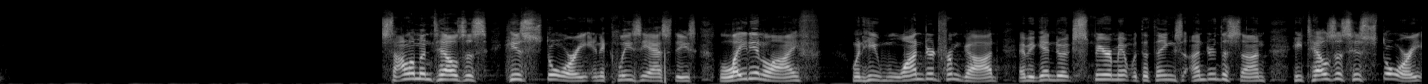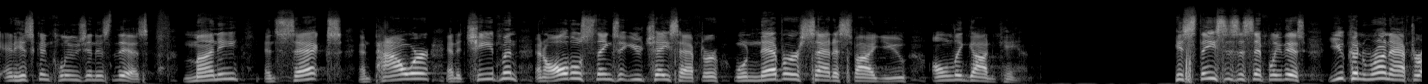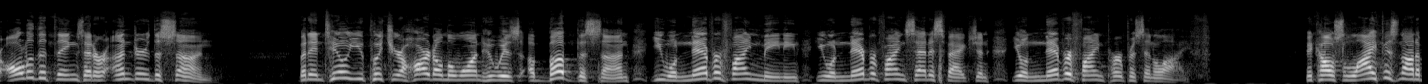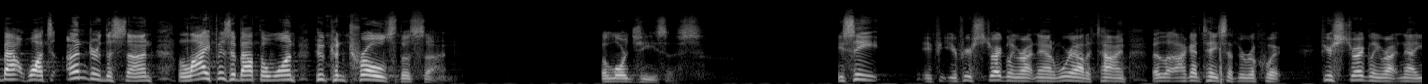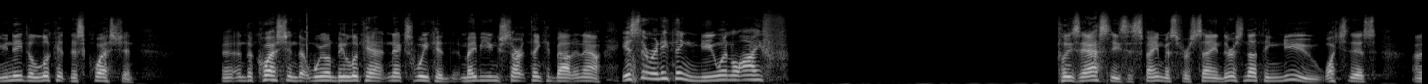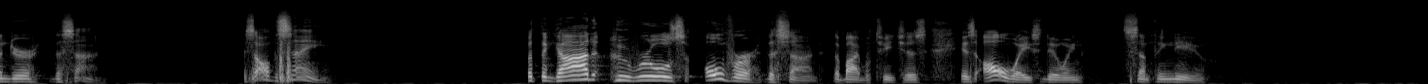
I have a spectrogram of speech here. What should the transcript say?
Solomon tells us his story in Ecclesiastes late in life when he wandered from God and began to experiment with the things under the sun, he tells us his story, and his conclusion is this money and sex and power and achievement and all those things that you chase after will never satisfy you. Only God can. His thesis is simply this you can run after all of the things that are under the sun. But until you put your heart on the one who is above the sun, you will never find meaning, you will never find satisfaction, you'll never find purpose in life. Because life is not about what's under the sun, life is about the one who controls the sun the Lord Jesus. You see, if, if you're struggling right now, and we're out of time, I got to tell you something real quick. If you're struggling right now, you need to look at this question and the question that we'll be looking at next week, and maybe you can start thinking about it now is there anything new in life? Ecclesiastes is famous for saying there's nothing new, watch this, under the sun. It's all the same. But the God who rules over the sun, the Bible teaches, is always doing something new.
